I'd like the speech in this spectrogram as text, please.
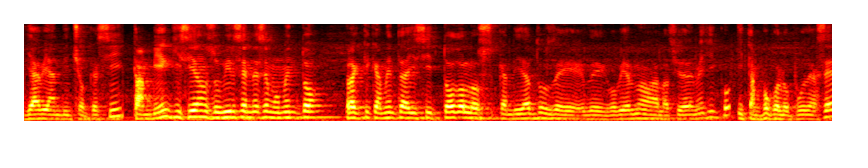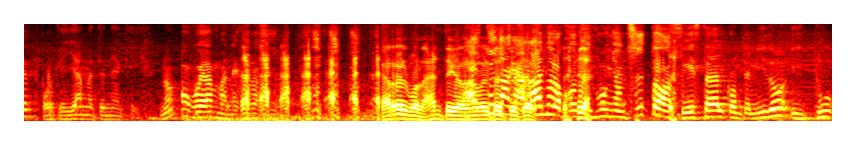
Ya habían dicho que sí. También quisieron subirse en ese momento prácticamente ahí sí todos los candidatos de, de gobierno a la Ciudad de México y tampoco lo pude hacer porque ya me tenía que ir, ¿no? No voy a manejar así. Agarra el volante, Ah, vamos estoy agarrándolo con mis muñoncitos. Así está el contenido y tú,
